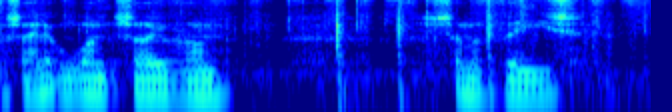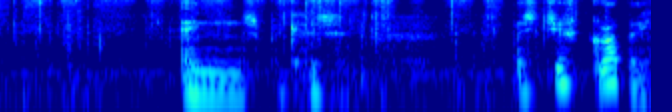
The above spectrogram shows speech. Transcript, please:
I say, a little once over on some of these ends because it's just grubby.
